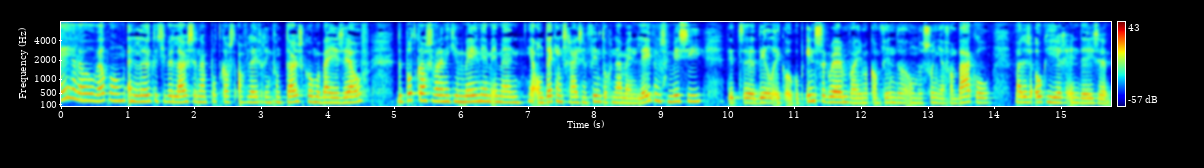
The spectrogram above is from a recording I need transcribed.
Hey, hallo, welkom en leuk dat je weer luistert naar een podcastaflevering van Thuiskomen bij Jezelf. De podcast waarin ik je meeneem in mijn ja, ontdekkingsreis en vindtocht naar mijn levensmissie. Dit uh, deel ik ook op Instagram, waar je me kan vinden onder Sonja van Bakel. Maar dus ook hier in deze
